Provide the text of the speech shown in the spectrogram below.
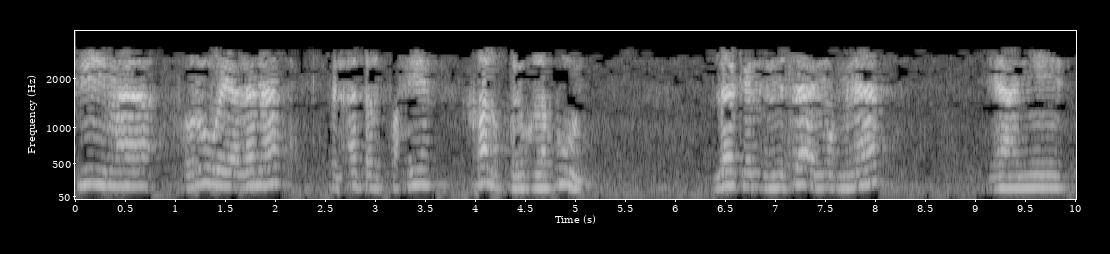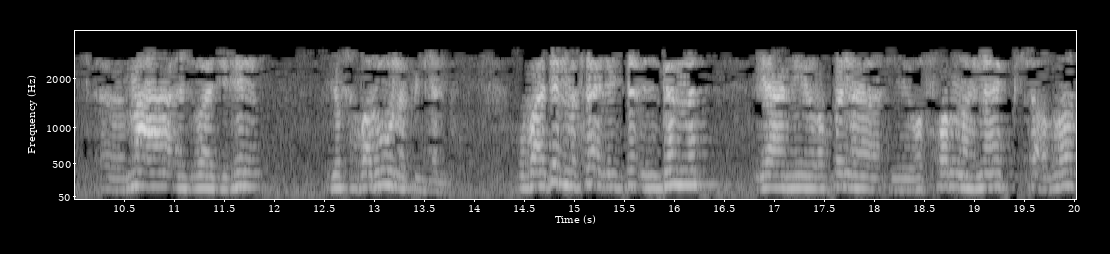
فيما روي لنا في الأثر الصحيح خلق يخلقون. لكن النساء المؤمنات يعني مع أزواجهن يصبرون في الجنة. وبعدين مسائل الجنة يعني ربنا يوصلنا هناك إن شاء الله.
